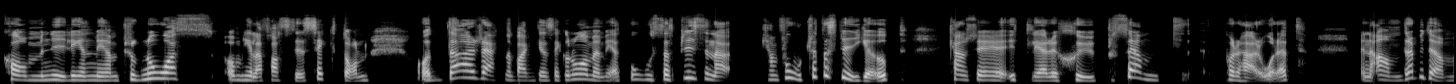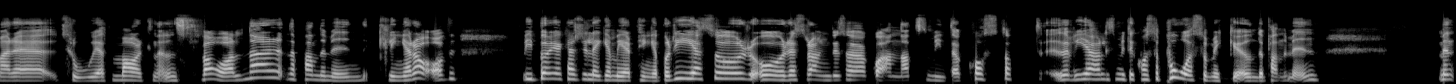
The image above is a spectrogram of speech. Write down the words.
kom nyligen med en prognos om hela fastighetssektorn och där räknar bankens ekonomer med att bostadspriserna kan fortsätta stiga upp, kanske ytterligare 7% på det här året. Men andra bedömare tror att marknaden svalnar när pandemin klingar av. Vi börjar kanske lägga mer pengar på resor och restaurangbesök och annat som inte har kostat, vi har liksom inte kostat på så mycket under pandemin. Men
